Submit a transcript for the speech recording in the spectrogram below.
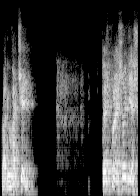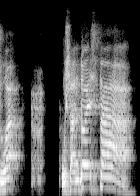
Baruch Entonces, por eso Yeshua, usando esta,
